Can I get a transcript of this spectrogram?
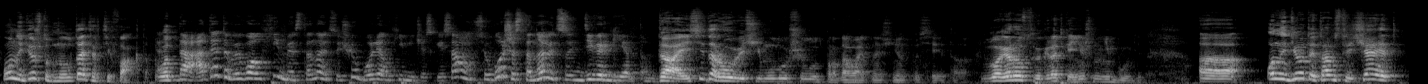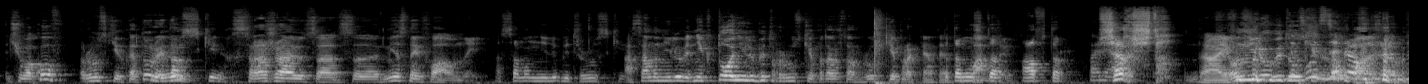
Он идет, чтобы налутать артефактов. Вот Да, от этого его алхимия становится еще более алхимической. И сам он все больше становится дивергентом. Да, и Сидорович ему лучший лут продавать начнет после этого. В благородство играть, конечно, не будет. А, он идет и там встречает чуваков русских, которые там Русских. сражаются с местной фауной. А сам он не любит русских. А сам он не любит, никто не любит русских, потому что русские проклятые Потому что оккупанты. автор. Поляк. Всех что? Да, и он не любит русских оккупантов.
